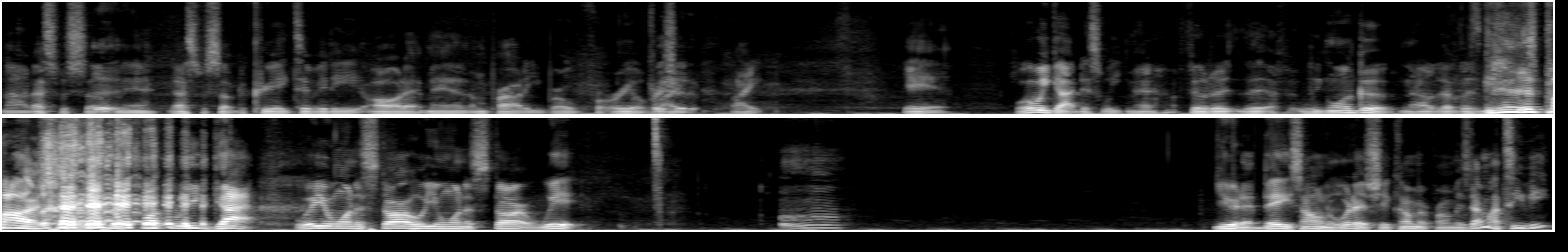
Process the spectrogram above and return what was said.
Nah, that's what's up, Yeah. man. That's what's up. The creativity, all that, man. I'm proud of you, bro. For real. Appreciate like, Like, yeah. What we got this week, man? I feel that we going good. Now let- let's get into this pod. What the fuck we got? Where you want to start? Who you want to start with? Uh, You hear that bass? I don't know where that shit coming from. Is that my TV?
